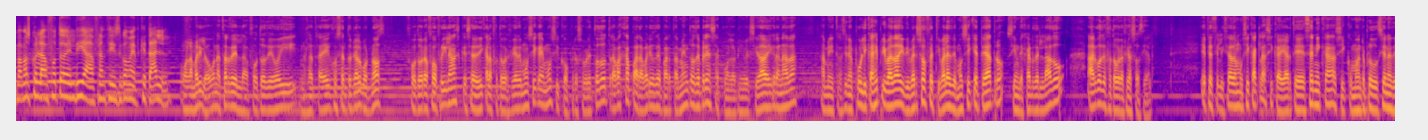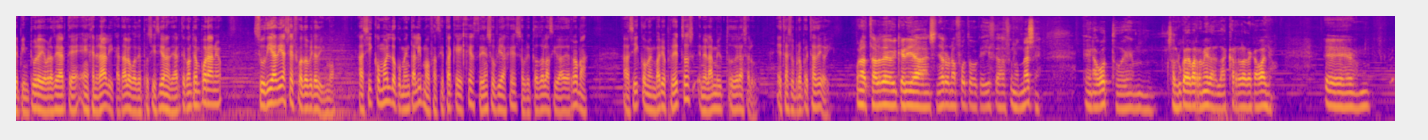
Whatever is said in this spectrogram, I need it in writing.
Vamos con la foto del día, Francis Gómez, ¿qué tal? Hola Marilo, buenas tardes. La foto de hoy nos la trae José Antonio Albornoz, fotógrafo freelance que se dedica a la fotografía de música y músicos, pero sobre todo trabaja para varios departamentos de prensa como la Universidad de Granada, administraciones públicas y privadas y diversos festivales de música y teatro, sin dejar de lado algo de fotografía social. Especializado en música clásica y arte escénica, así como en reproducciones de pintura y obras de arte en general y catálogos de exposiciones de arte contemporáneo, su día a día es el fotoperiodismo, así como el documentalismo, faceta que ejerce en sus viajes, sobre todo la ciudad de Roma, así como en varios proyectos en el ámbito de la salud. Esta es su propuesta de hoy. Buenas tardes, hoy quería enseñar una foto que hice hace unos meses, en agosto, en San Lucas de Barrameda, en las carreras de caballo. Eh,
